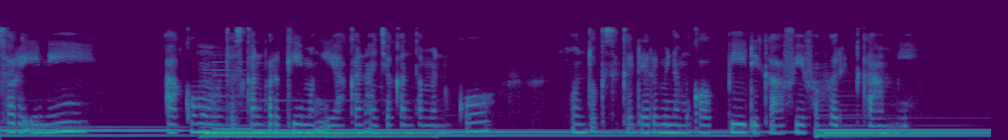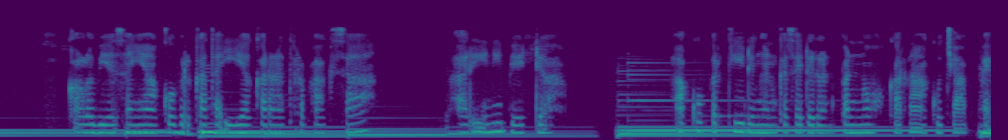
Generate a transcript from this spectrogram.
Sore ini, aku memutuskan pergi mengiyakan ajakan temanku untuk sekedar minum kopi di kafe favorit kami. Kalau biasanya aku berkata iya karena terpaksa, hari ini beda. Aku pergi dengan kesadaran penuh karena aku capek.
